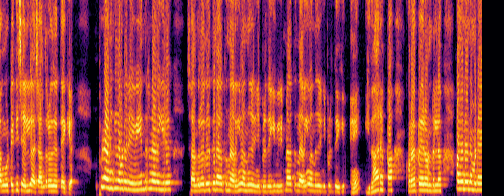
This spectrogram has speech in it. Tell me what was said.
അങ്ങോട്ടേക്ക് ചെല്ലുക ചന്ദ്രോദയത്തേക്ക്. അപ്പോഴാണെങ്കിൽ നമ്മുടെ രവീന്ദ്രനാണെങ്കിൽ ചന്ദ്രോദയത്തിനകത്ത് നിന്ന് ഇറങ്ങി വന്നു കഴിഞ്ഞപ്പോഴത്തേക്ക് വീട്ടിനകത്ത് നിന്ന് ഇറങ്ങി വന്നു കഴിഞ്ഞപ്പോഴത്തേക്കും ഏ ഇതാരപ്പാ? കുറെ പേരുണ്ടല്ലോ. അങ്ങനെ നമ്മുടെ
